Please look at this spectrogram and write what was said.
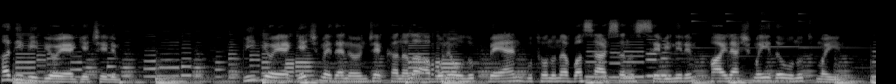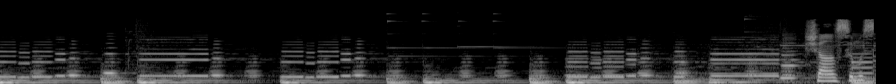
Hadi videoya geçelim. Videoya geçmeden önce kanala abone olup beğen butonuna basarsanız sevinirim, paylaşmayı da unutmayın. Şansımız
